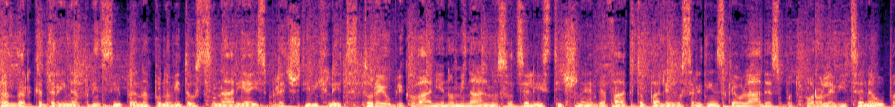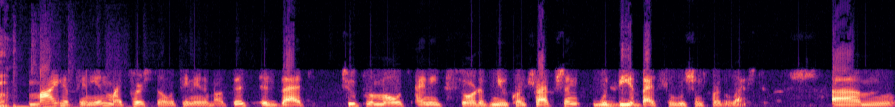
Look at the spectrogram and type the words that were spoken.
Vendar Katarina Principe na ponovitev scenarija izpred štirih let, torej oblikovanje nominalno socialistične, de facto pa levo-sredinske vlade s podporo levice, ne upa. My opinion, my personal opinion about this is that to promote any sort of new contraption would be a bad solution for the left. Um,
